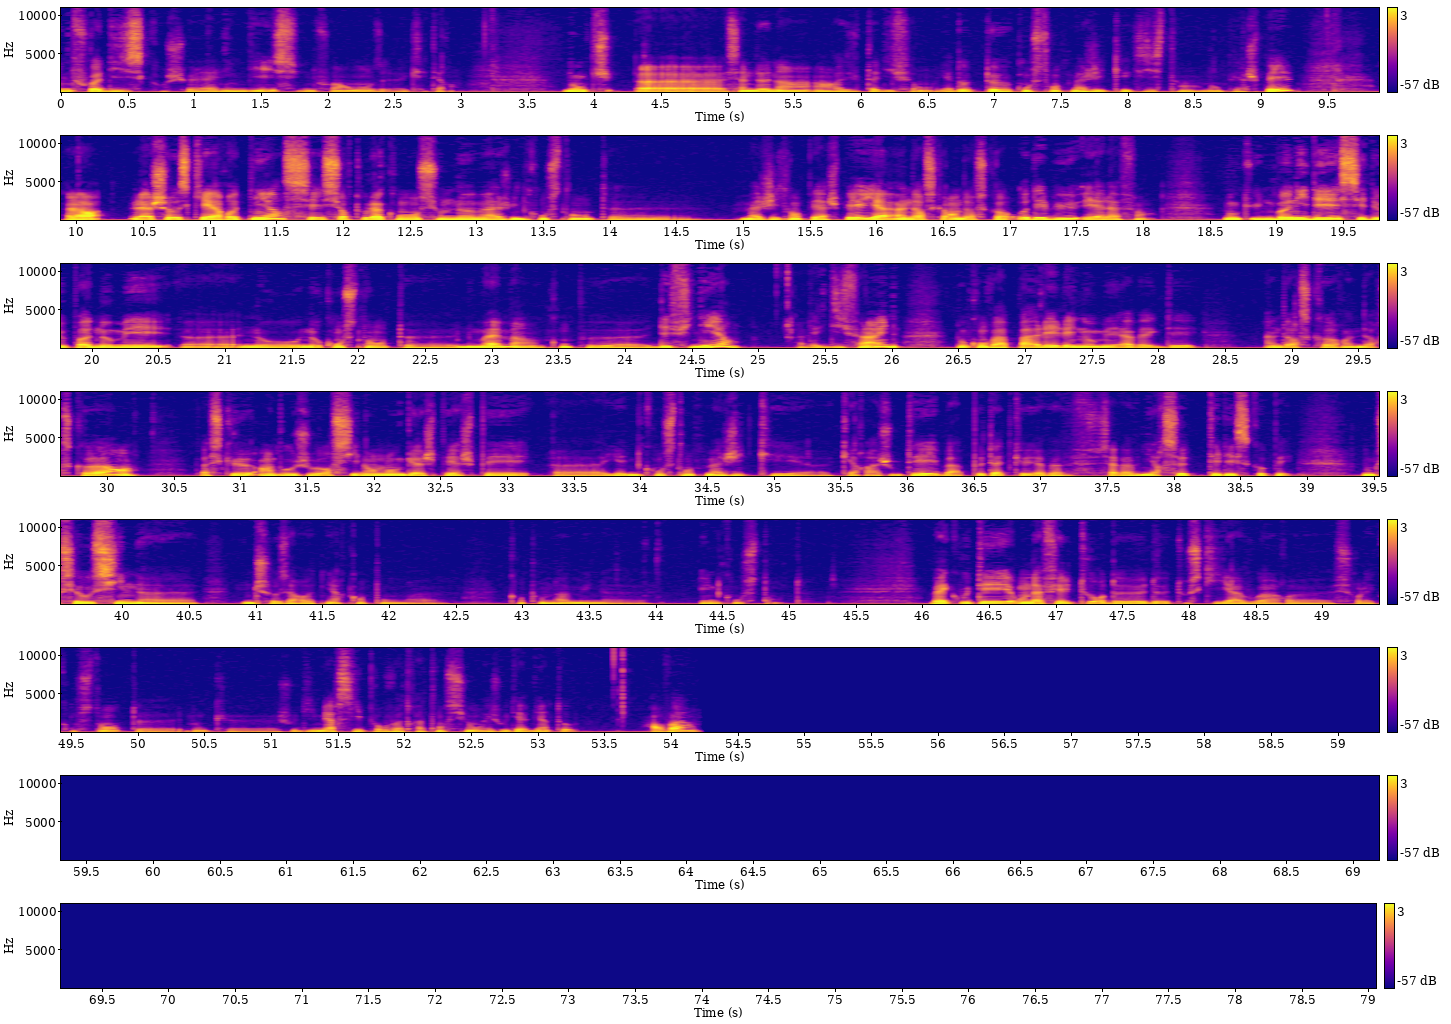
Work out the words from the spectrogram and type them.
une fois 10 quand je suis à la ligne 10, une fois 11, etc. Donc euh, ça me donne un, résultat différent. Il y a d'autres euh, constantes magiques qui existent dans PHP. Alors, la chose qui est à retenir, c'est surtout la convention de nommage d'une constante euh, magique en PHP. Il y a underscore underscore au début et à la fin. Donc une bonne idée, c'est de ne pas nommer nos, constantes nous-mêmes, hein, qu'on peut définir avec define. Donc on ne va pas aller les nommer avec des underscore underscore. Parce que un beau jour, si dans le langage PHP, il y a une constante magique qui est, rajoutée, bah, peut-être que ça va venir se télescoper. Donc c'est aussi une, chose à retenir quand on, quand on nomme une, constante. Bah écoutez, on a fait le tour de, tout ce qu'il y a à voir euh, sur les constantes. Euh, donc euh, je vous dis merci pour votre attention et je vous dis à bientôt. Au revoir.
